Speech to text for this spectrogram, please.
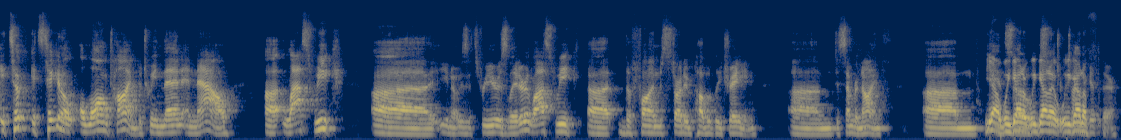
it took it's taken a, a, long time between then and now. Uh, last week, uh, you know, is it three years later? Last week, uh, the fund started publicly trading, um, December 9th. Um, yeah, we got it. We got it. We got to get there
